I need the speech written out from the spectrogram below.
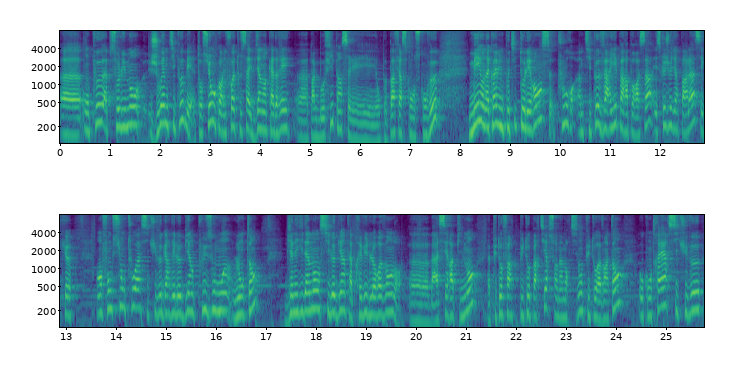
Euh, on peut absolument jouer un petit peu, mais attention, encore une fois, tout ça est bien encadré euh, par le BOFIP. Hein, on ne peut pas faire ce qu'on veut. Mais on a quand même une petite tolérance pour un petit peu varier par rapport à ça. Et ce que je veux dire par là, c'est que en fonction, toi, si tu veux garder le bien plus ou moins longtemps, Bien évidemment, si le bien, tu as prévu de le revendre euh, bah, assez rapidement, plutôt, plutôt partir sur un amortissement plutôt à 20 ans. Au contraire, si tu veux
